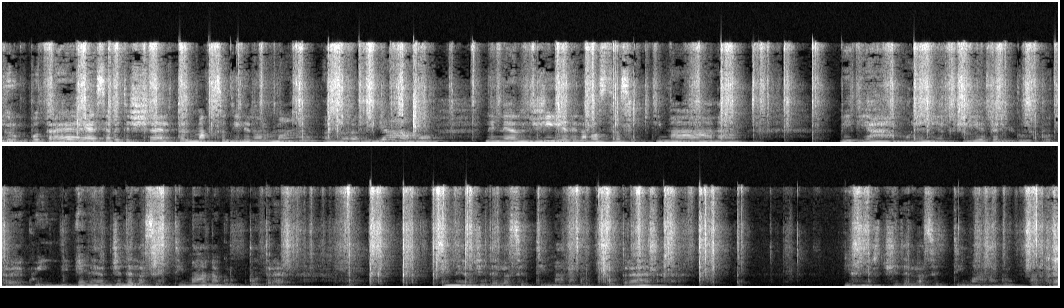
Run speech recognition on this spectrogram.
Gruppo 3, se avete scelto il mazzo di Lenormand, allora vediamo le energie della vostra settimana. Vediamo le energie per il gruppo 3, quindi energie della settimana gruppo 3. Energie della settimana gruppo 3. Energie della settimana gruppo 3.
